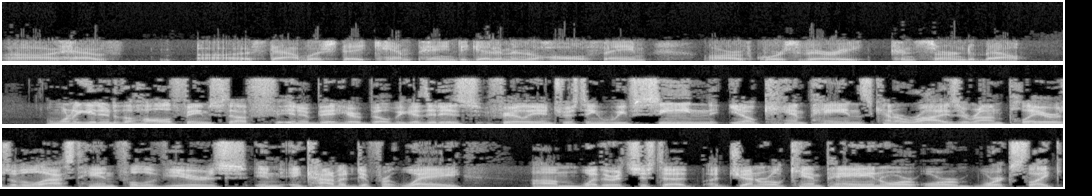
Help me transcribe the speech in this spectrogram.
uh, have uh, established a campaign to get him into the Hall of Fame are, of course, very concerned about. I want to get into the Hall of Fame stuff in a bit here, Bill, because it is fairly interesting. We've seen, you know, campaigns kind of rise around players over the last handful of years in, in kind of a different way, um, whether it's just a, a, general campaign or, or works like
